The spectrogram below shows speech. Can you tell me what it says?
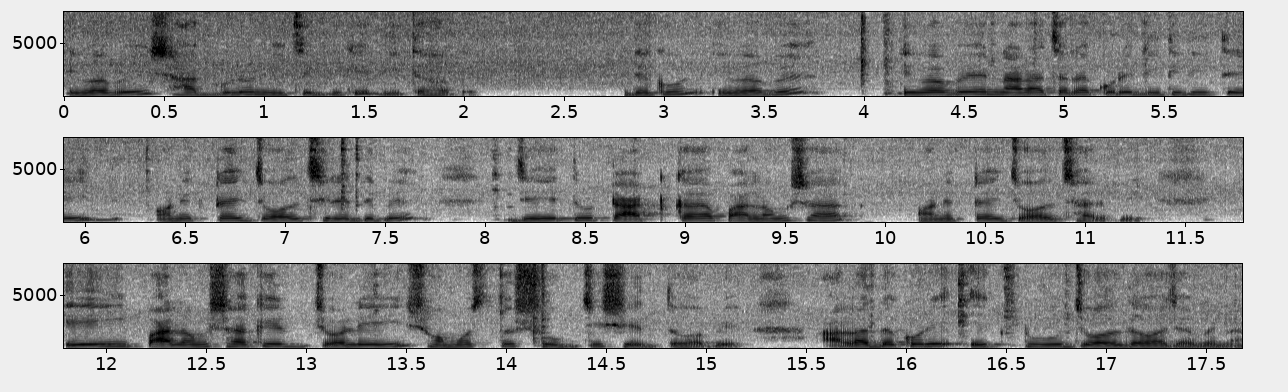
এভাবে শাকগুলো নিচের দিকে দিতে হবে। দেখুন, এভাবে এভাবে নাড়াচাড়া করে দিতে দিতেই অনেকটাই জল ছেড়ে দেবে। যেহেতু টাটকা পালং শাক অনেকটাই জল ছাড়বে। এই পালং শাকের জলেই সমস্ত সবজি সেদ্ধ হবে। আলাদা করে একটু জল দেওয়া যাবে না।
